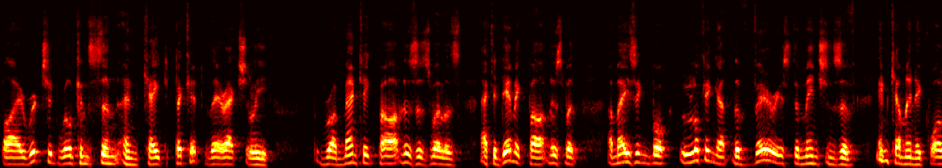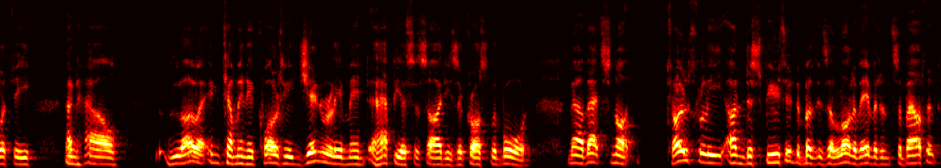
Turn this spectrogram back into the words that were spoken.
by Richard Wilkinson and Kate Pickett. They're actually romantic partners as well as academic partners, but amazing book looking at the various dimensions of income inequality and how lower income inequality generally meant happier societies across the board. Now, that's not totally undisputed, but there's a lot of evidence about it.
